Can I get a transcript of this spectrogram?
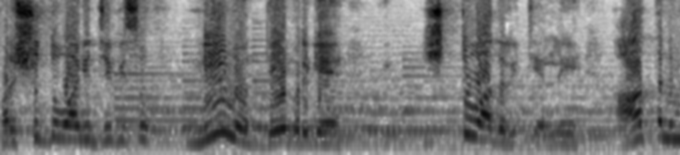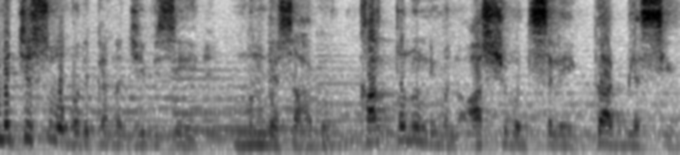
ಪರಿಶುದ್ಧವಾಗಿ ಜೀವಿಸು, ನೀನು ದೇವರಿಗೆ ಇಷ್ಟವಾದ ರೀತಿಯಲ್ಲಿ ಆತನ ಮೆಚ್ಚಿಸುವ ಬದುಕನ್ನು ಜೀವಿಸಿ ಮುಂದೆ ಸಾಗು. ಕರ್ತನು ನಿಮ್ಮನ್ನು ಆಶೀರ್ವದಿಸಲಿ. ಗಾಡ್ ಬ್ಲೆಸ್ ಯು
